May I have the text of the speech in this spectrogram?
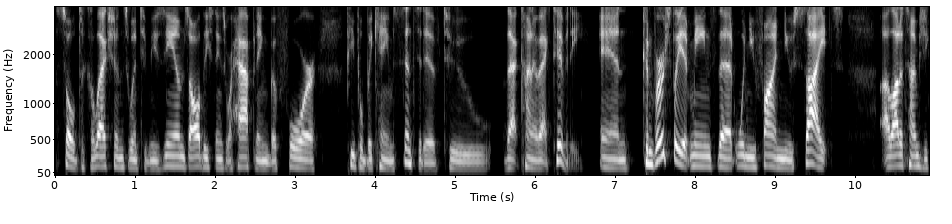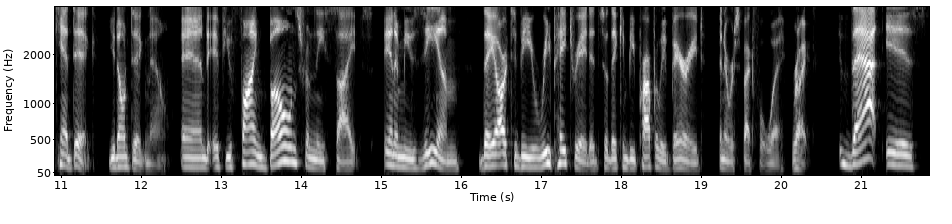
sold to collections, went to museums, all these things were happening before people became sensitive to that kind of activity. And conversely, it means that when you find new sites, a lot of times you can't dig. You don't dig now. And if you find bones from these sites in a museum, they are to be repatriated so they can be properly buried in a respectful way. right. That is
